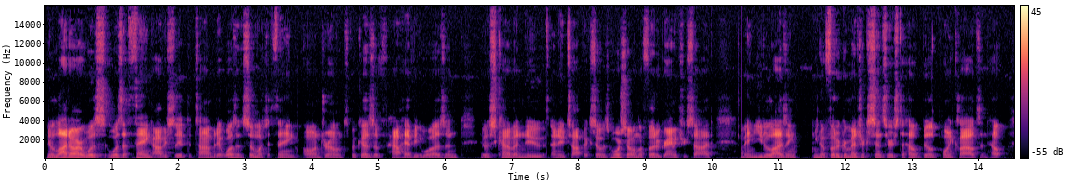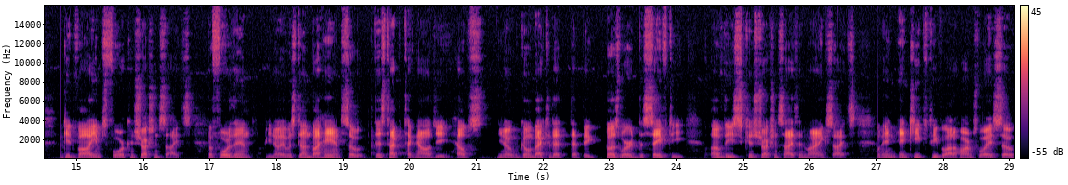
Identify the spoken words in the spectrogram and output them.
You know, lidar was was a thing obviously at the time, but it wasn't so much a thing on drones because of how heavy it was, and it was kind of a new a new topic. So it was more so on the photogrammetry side and utilizing you know photogrammetric sensors to help build point clouds and help get volumes for construction sites. Before then, you know, it was done by hand. So this type of technology helps, you know, going back to that that big buzzword, the safety of these construction sites and mining sites and, and keeps people out of harm's way. So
